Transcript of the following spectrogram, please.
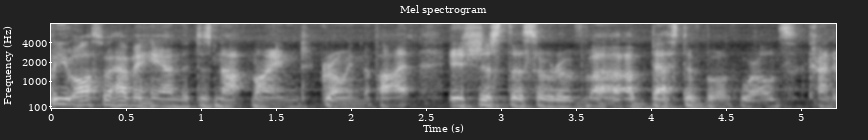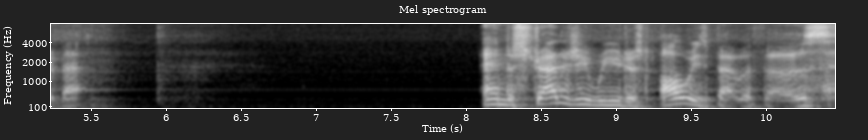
but you also have a hand that does not mind growing the pot. It's just a sort of uh, a best of both worlds kind of bet. And a strategy where you just always bet with those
